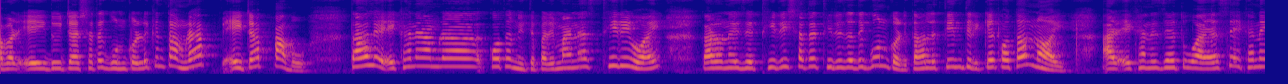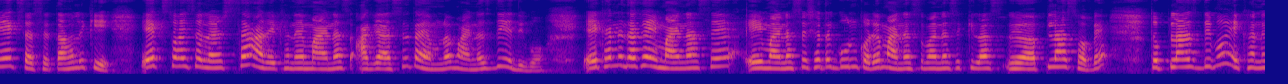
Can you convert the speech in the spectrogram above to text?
আবার এই দুইটার সাথে গুণ করলে কিন্তু আমরা এইটা পাবো। তাহলে এখানে আমরা কত নিতে পারি? মাইনাস থ্রি ওয়াই, কারণ এই যে থ্রির সাথে থ্রি যদি গুণ করি, তাহলে তিন তিরিকে কত? নয়। আর এখানে যেহেতু ওয়াই আছে, এখানে এক্স আছে, তাহলে কি? এক্স ওয়াই চলে আসছে, আর এখানে মাইনাস আগে আছে, তাই আমরা মাইনাস দিয়ে দিব। এখানে দেখো এই মাইনাসে, এই মাইনাসের সাথে গুণ করে মাইনাসে মাইনাসে ক্লাস প্লাস হবে। তো প্লাস দিব, এখানে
